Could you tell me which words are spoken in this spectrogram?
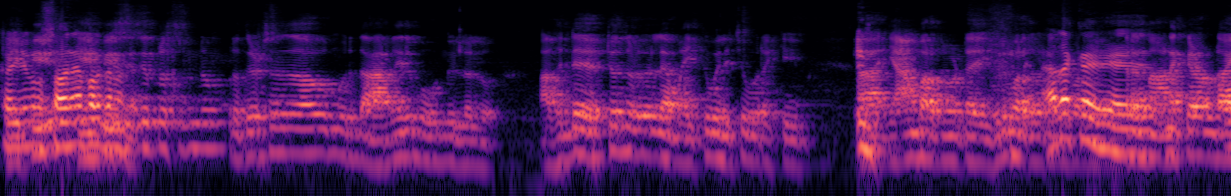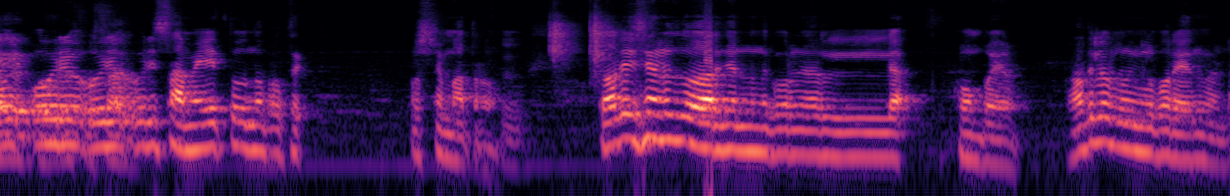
കഴിഞ്ഞ പ്രസ്താവന പറഞ്ഞത്. പ്രസിഡന്റും പ്രതിപക്ഷ നേതാവും ഒരു ധാരണയിൽ പോകുന്നില്ലല്ലോ. അതിന്റെ ഏറ്റവും തെളിവല്ല മൈക്ക് വലിച്ചു കുറയ്ക്കുകയും ഞാൻ പറഞ്ഞോട്ടെ ഇവർ പറഞ്ഞോട്ടെ. അതൊക്കെ ഒരു- ഒരു ഒരു സമയത്ത് വന്ന പ്രശ്നം മാത്രമാണ്. സ്വദേശിയാണ് പറഞ്ഞിട്ടുണ്ടെന്നൊക്കെ പറഞ്ഞാൽ നല്ല കോമ്പോയാണ് അതിലൊന്നും നിങ്ങൾ പറയാനും വേണ്ട.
